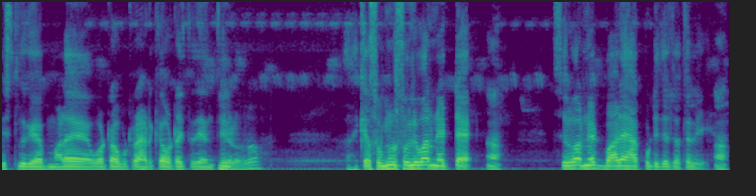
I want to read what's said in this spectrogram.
ಬಿಸಿಲಿಗೆ ಮಳೆ ಓಟೋಗ್ಬಿಟ್ರೆ ಅಡಿಕೆ ಹೊಟ್ಟೋಯ್ತದೆ ಅಂತ ಹೇಳಿದ್ರು. ಅದಕ್ಕೆ ಸುಮ್ಮನೆ ಸುಲಿವಾರ್ ನೆಟ್ಟೆ. ಹಾಂ. ಸಿಲ್ವರ್ ನೆಟ್ ಬಾಳೆ ಹಾಕ್ಬಿಟ್ಟಿದ್ದೆ ಜೊತೆಲಿ. ಹಾಂ.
